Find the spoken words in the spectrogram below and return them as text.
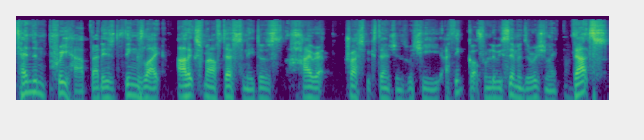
Tendon prehab, that is things like Alex from Alpha Destiny does high rep tricep extensions, which he, I think, got from Louis Simmons originally. That's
